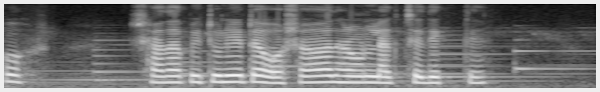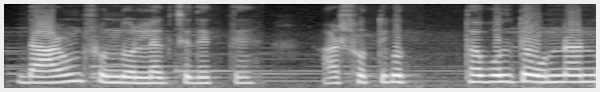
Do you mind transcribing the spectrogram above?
ও সাদা পিটুনিটা অসাধারণ লাগছে দেখতে। দারুণ সুন্দর লাগছে দেখতে। আর সত্যি কথা বলতে অন্যান্য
